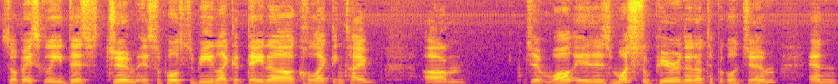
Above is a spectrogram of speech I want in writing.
So basically, this gym is supposed to be like a data collecting type um, gym. While it is much superior than a typical gym, and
